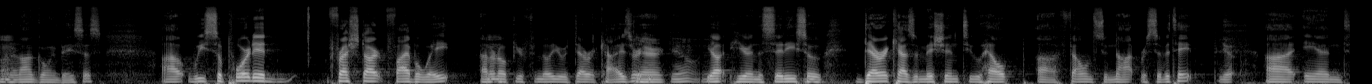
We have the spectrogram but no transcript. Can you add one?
on Mm. an ongoing basis. Uh, we supported Fresh Start 508. I don't Mm. know if you're familiar with Derek Kaiser. He- Derek, yeah. yeah, here in the city. So Mm. Derek has a mission to help uh, felons to not recidivate. Yeah. Uh, and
